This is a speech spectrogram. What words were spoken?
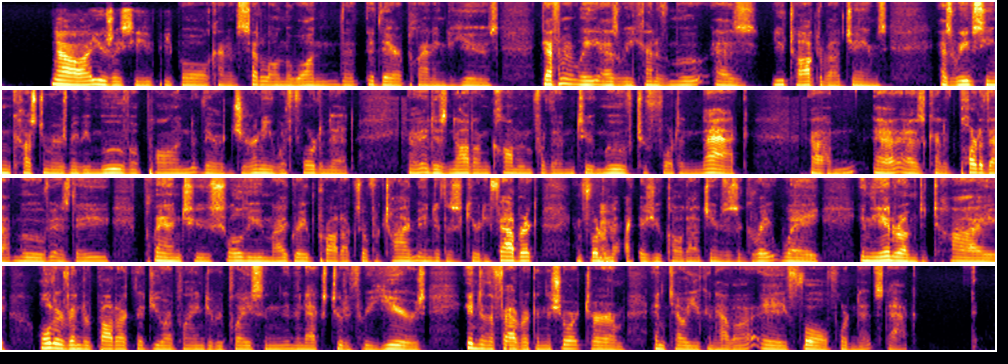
No, I usually see people kind of settle on the one that, they're planning to use. Definitely, as we kind of move, as you talked about, James, as we've seen customers maybe move upon their journey with Fortinet, uh, it is not uncommon for them to move to FortiNAC um, as kind of part of that move as they plan to slowly migrate products over time into the security fabric. And FortiNAC, mm. as you called out, James, is a great way in the interim to tie older vendor product that you are planning to replace in, in the next two to three years into the fabric in the short term until you can have a, a full Fortinet stack.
